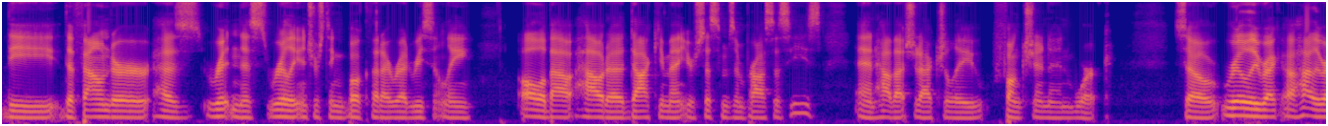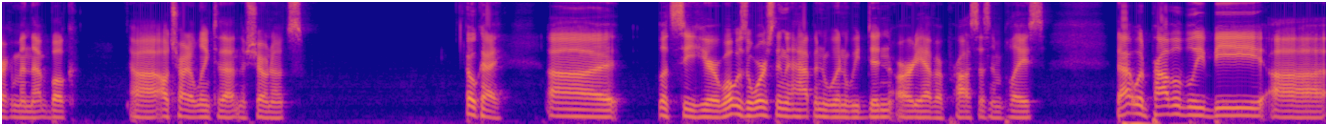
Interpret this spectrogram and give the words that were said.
the the founder has written this really interesting book that I read recently, all about how to document your systems and processes and how that should actually function and work. So, really, rec- I highly recommend that book. Uh, I'll try to link to that in the show notes. Okay, uh, let's see here. What was the worst thing that happened when we didn't already have a process in place? That would probably be uh,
